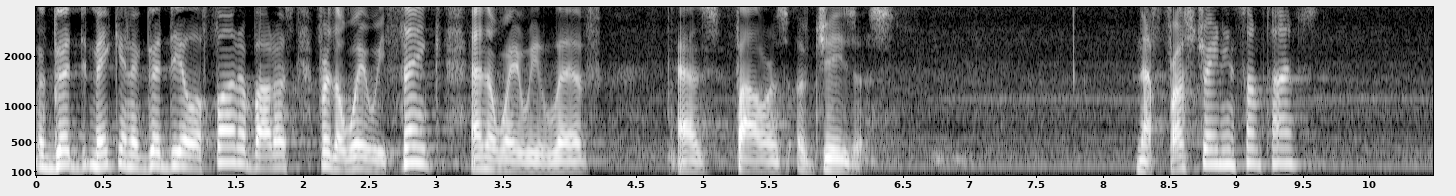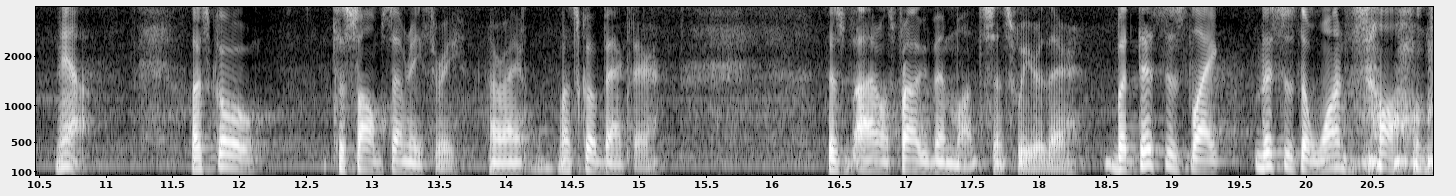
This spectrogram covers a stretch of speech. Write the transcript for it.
a good, making a good deal of fun about us for the way we think and the way we live as followers of Jesus. Isn't that frustrating sometimes? Yeah. Let's go to Psalm 73. All right, let's go back there. This, I don't know, it's probably been months since we were there. But this is like this is the one psalm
